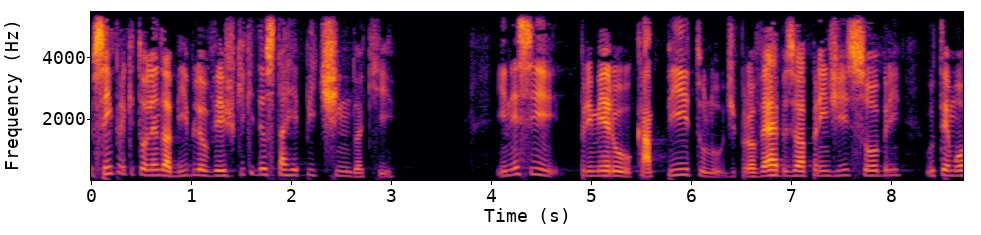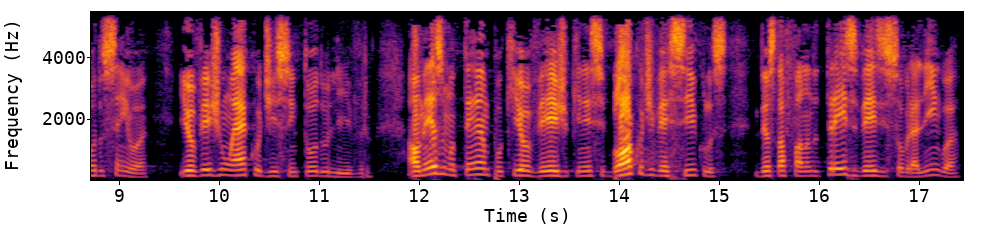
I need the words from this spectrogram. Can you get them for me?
Eu sempre que estou lendo a Bíblia, eu vejo o que, que Deus está repetindo aqui. E nesse primeiro capítulo de Provérbios, eu aprendi sobre o temor do Senhor. E eu vejo um eco disso em todo o livro. Ao mesmo tempo que eu vejo que nesse bloco de versículos, Deus está falando três vezes sobre a língua,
